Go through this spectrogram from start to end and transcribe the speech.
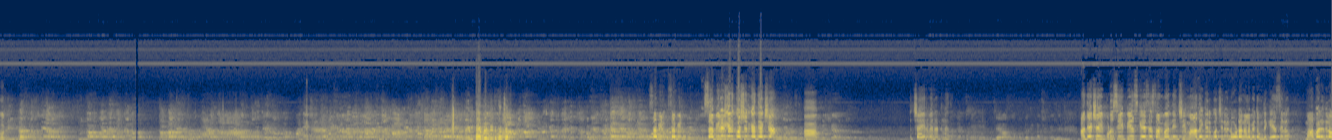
okay important ఇది కొంచెం సభ్యులు సభ్యులు అడిగిన క్వశ్చన్కి అధ్యక్ష? చైర్ వినట్లేదు. అధ్యక్ష ఇప్పుడు సిపిఎస్ కేసెస్ సంబంధించి మా దగ్గరకు వచ్చినవి నూట నలభై తొమ్మిది కేసులు మా పరిధిలో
